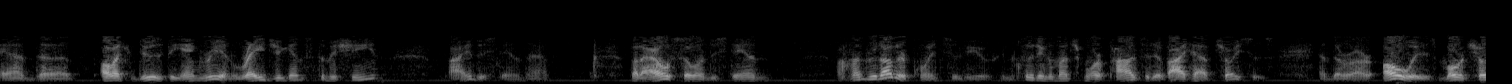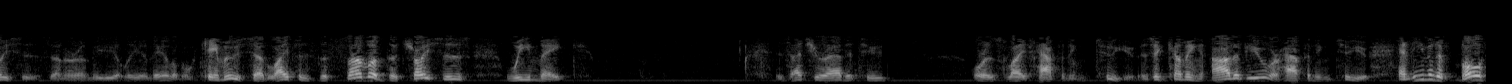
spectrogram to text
and uh, all I can do is be angry and rage against the machine. I understand that, but I also understand a hundred other points of view, including a much more positive. I have choices, and there are always more choices than are immediately available. Camus said, "Life is the sum of the choices we make." Is that your attitude? or is life happening to you? Is it coming out of you or happening to you? And even if both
